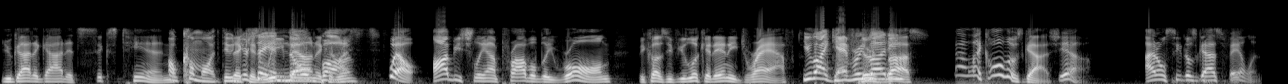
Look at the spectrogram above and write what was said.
you got a guy that's 6'10". Oh, come on, dude. You're saying no rebound and can bust. Well, obviously I'm probably wrong because if you look at any draft, You like everybody? busts. I like all those guys, yeah. I don't see those guys failing.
